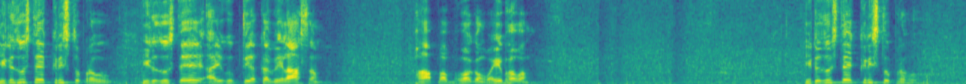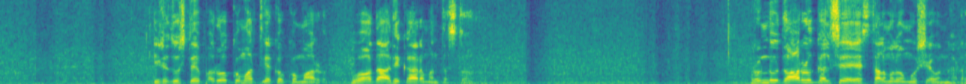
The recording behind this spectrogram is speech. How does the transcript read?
ఇటు చూస్తే క్రీస్తు ప్రభు. ఇటు చూస్తే ఐగుప్తి యొక్క విలాసం. పాప భోగం వైభవం. ఇటు చూస్తే క్రీస్తు ప్రభు. ఇటు చూస్తే పరో కుమార్తె యొక్క కుమారుడు హోదా అధికారం అంతస్తు. రెండు దారులు కలిసే స్థలములో మూసే ఉన్నాడు.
